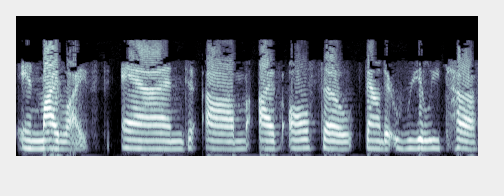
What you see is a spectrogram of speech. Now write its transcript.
in my life and um, I've also found it really tough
